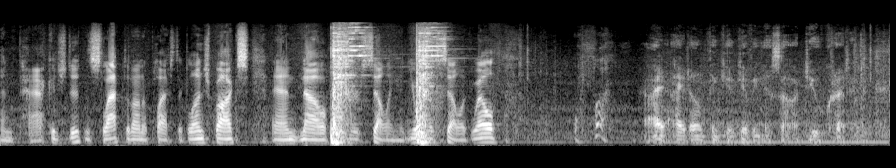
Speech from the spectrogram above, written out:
and packaged it and slapped it on a plastic lunchbox and now you're selling it. You want to sell it. Well,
